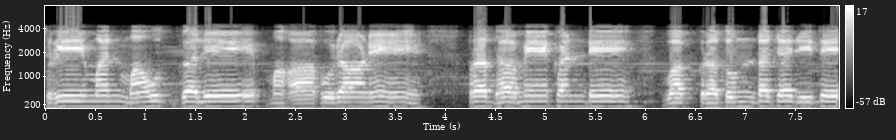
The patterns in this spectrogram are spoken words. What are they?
श्रीमन्मौद्गले महापुराणे प्रथमे खण्डे वक्रतुण्डचरिते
